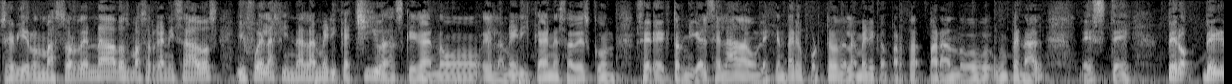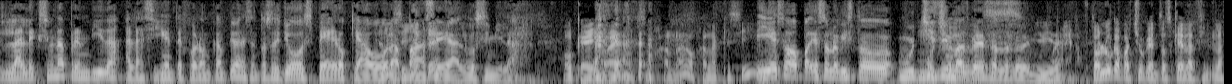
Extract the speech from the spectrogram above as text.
se vieron más ordenados, más organizados y fue la final América Chivas que ganó el América en esa vez con Héctor Miguel Celada, un legendario portero del América parando un penal. Este, pero de la lección aprendida a la siguiente fueron campeones. Entonces yo espero que ahora pase algo similar. Ok, bueno, pues ojalá, ojalá que sí. Y eso, eso lo he visto muchísimas veces a lo largo de mi vida. Bueno, Toluca Pachuca, entonces queda la final.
